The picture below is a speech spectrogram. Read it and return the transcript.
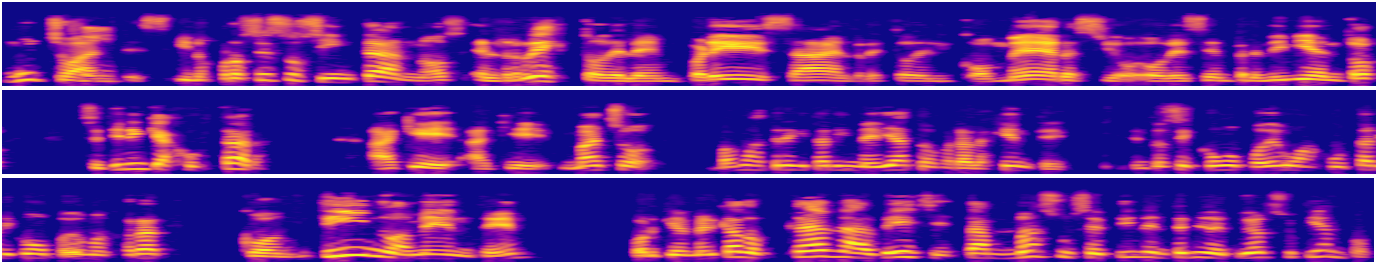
mucho antes. Y los procesos internos, el resto de la empresa, el resto del comercio o de ese emprendimiento, se tienen que ajustar a que, a que, macho, vamos a tener que estar inmediatos para la gente. Entonces, ¿cómo podemos ajustar y cómo podemos mejorar continuamente? Porque el mercado cada vez está más susceptible en términos de cuidar su tiempo.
